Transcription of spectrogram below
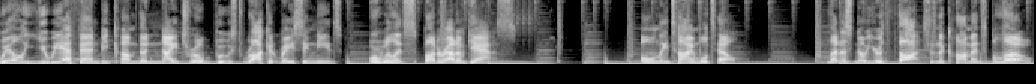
will UEFN become the nitro boost rocket racing needs, or will it sputter out of gas? Only time will tell. Let us know your thoughts in the comments below.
